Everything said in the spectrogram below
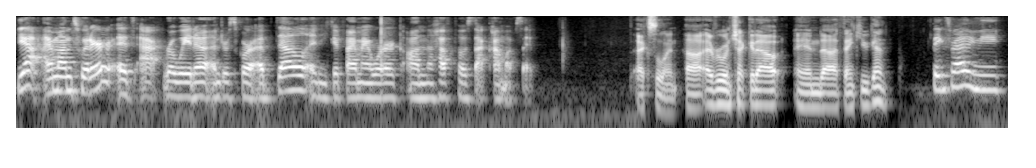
Yeah, I'm on Twitter. It's at Rowaida underscore Abdel, and you can find my work on the HuffPost.com website. Excellent. Uh, everyone, check it out, and uh, thank you again. Thanks for having me.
